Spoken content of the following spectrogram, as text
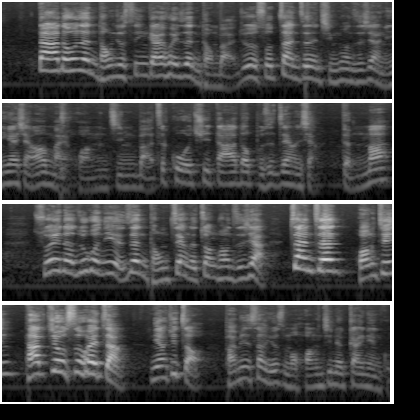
大家都认同，就是应该会认同吧？就是说战争的情况之下，你应该想要买黄金吧？这过去大家都不是这样想的吗？所以呢，如果你也认同这样的状况之下，战争黄金它就是会涨。你要去找盘面上有什么黄金的概念股，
